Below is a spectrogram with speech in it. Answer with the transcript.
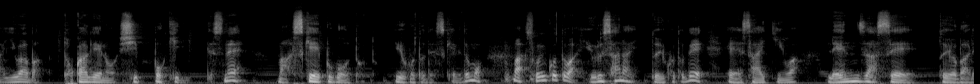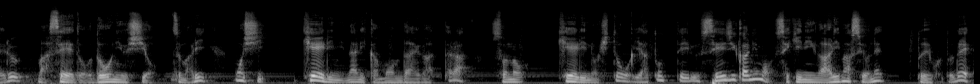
あ、いわばトカゲの尻尾切りですね。まあ、スケープゴートということですけれども、まあ、そういうことは許さないということで、え、最近は連座制と呼ばれる、まあ、制度を導入しよう。つまり、もし経理に何か問題があったら、その経理の人を雇っている政治家にも責任がありますよねということで、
